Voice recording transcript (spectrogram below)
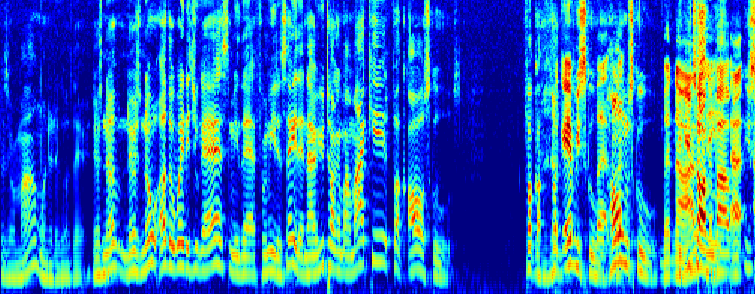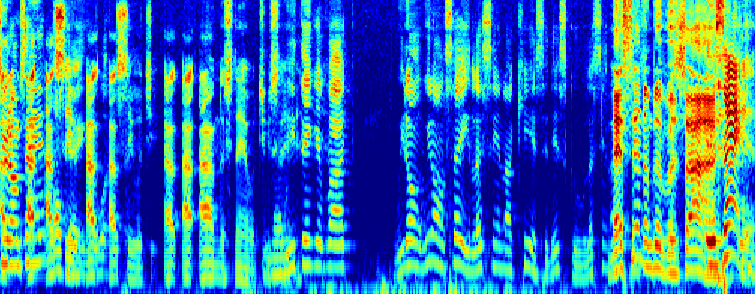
Because her mom wanted to go there. There's no there's no other way that you can ask me that for me to say that. Now, if you're talking about my kid, fuck all schools. Fuck uh, fuck every school, But- homeschool. But no, you're talking see- about, I- you see I- what I'm saying? I, I see. Okay, I, what- I see what you. I, I, I understand what you're saying. we think about, we don't we don't say let's send our kids to this school. Let's send. Let's send them to Vashon. Exactly. Yeah.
